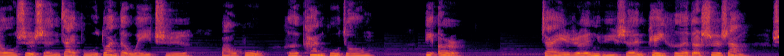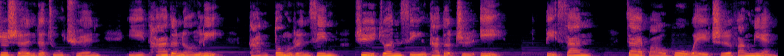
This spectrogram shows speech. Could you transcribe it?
都是神在不断的维持、保护和看顾中。第二，在人与神配合的事上，是神的主权，以他的能力感动人心，去遵行他的旨意。第三，在保护维持方面，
